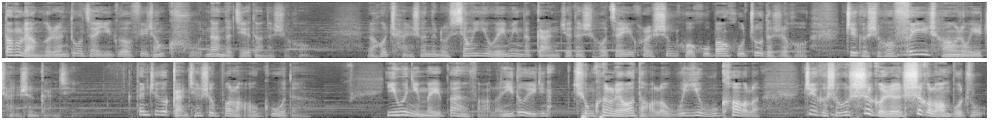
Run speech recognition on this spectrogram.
当两个人都在一个非常苦难的阶段的时候。然后产生那种相依为命的感觉的时候，在一块生活、互帮互助的时候，这个时候非常容易产生感情。但这个感情是不牢固的，因为你没办法了，你都已经穷困潦倒了、无依无靠了。这个时候是个人，是个老母猪，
